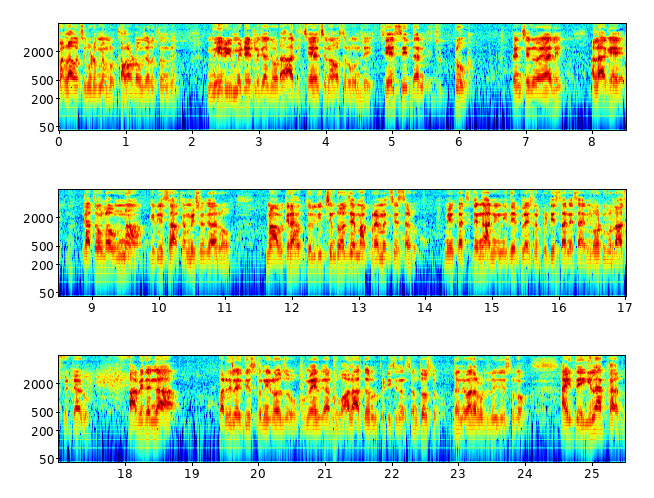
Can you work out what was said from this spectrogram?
మళ్ళా వచ్చి కూడా మిమ్మల్ని కలవడం జరుగుతుంది. మీరు ఇమ్మీడియట్గా కూడా అది చేయాల్సిన అవసరం ఉంది. చేసి దానికి చుట్టూ ఫెన్సింగ్ వేయాలి. అలాగే గతంలో ఉన్న గిరీసా కమిషనర్ గారు మా విగ్రహం తొలగించిన రోజే మాకు ప్రేమ చేశాడు. మేము ఖచ్చితంగా నేను ఇదే ప్లేస్లో పెట్టిస్తానేసి ఆయన నోటు కూడా రాసి పెట్టాడు. ఆ విధంగా పరిధిలోకి తీసుకుని ఈరోజు ఉపమేయర్ గారు వాళ్ళ ఆధ్వర్యంలో పెట్టించినందుకు సంతోషం. ధన్యవాదాలు కూడా తెలియజేస్తున్నాం. అయితే ఇలా కాదు.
